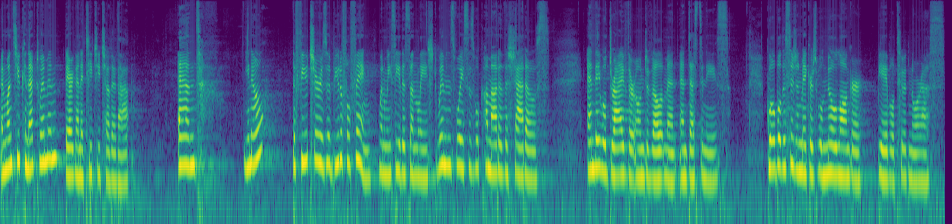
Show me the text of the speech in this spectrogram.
And once you connect women, they're going to teach each other that. And, you know, the future is a beautiful thing when we see this unleashed. Women's voices will come out of the shadows and they will drive their own development and destinies. Global decision makers will no longer be able to ignore us.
